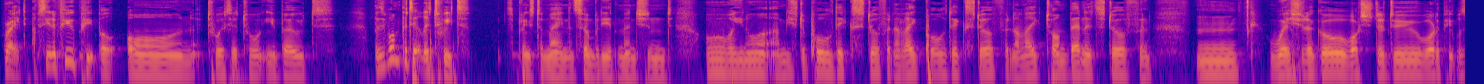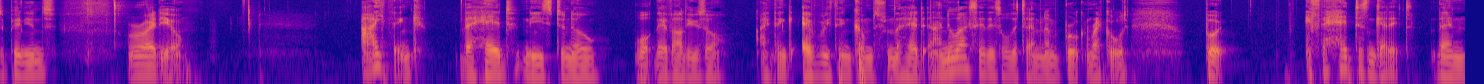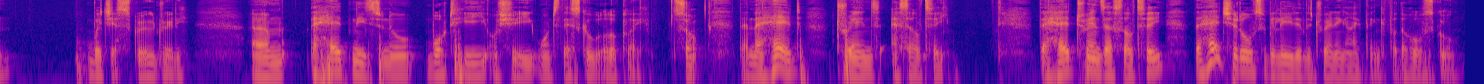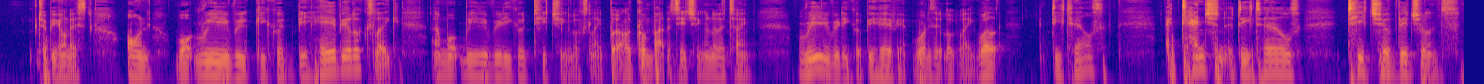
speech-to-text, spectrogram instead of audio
right, I've seen a few people on Twitter talking about. But there's one particular tweet springs to mind, and somebody had mentioned, oh, well, you know, I'm used to Paul Dix stuff, and I like Paul Dix stuff, and I like Tom Bennett stuff, and mm, where should I go? What should I do? What are people's opinions? Radio. I think the head needs to know what their values are. I think everything comes from the head. And I know I say this all the time, and I'm a broken record, but if the head doesn't get it, then we're just screwed, really. Um, the head needs to know what he or she wants their school to look like. So then the head trains SLT. The head trains SLT. The head should also be leading the training, I think, for the whole school, to be honest, on what really, really good behaviour looks like and what really, really good teaching looks like. But I'll come back to teaching another time. Really, really good behaviour. What does it look like? Well, details, attention to details, teacher vigilance.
